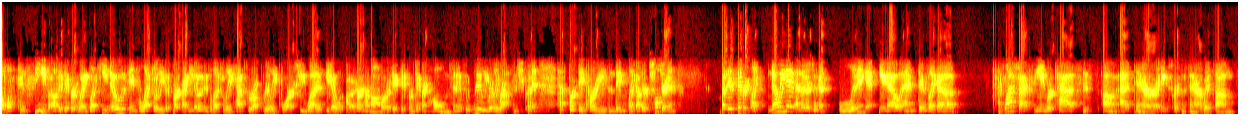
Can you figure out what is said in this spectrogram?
almost conceive of a different way. Like he knows intellectually, the smart guy, he knows intellectually Cass grew up really poor. She was, you know, her and her mom were evicted from different homes and it was really, really rough and she couldn't have birthday parties and things like other children. But there's different like knowing it and then there's different living it, you know, and there's like a, a flashback scene where Cass is um at dinner, I think it's Christmas dinner with um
